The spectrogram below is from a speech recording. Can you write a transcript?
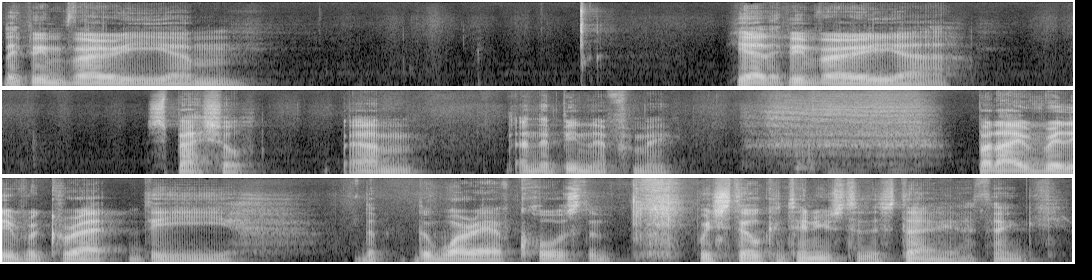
they've been very, um, yeah, they've been very uh, special, um, and they've been there for me. But I really regret the, the the worry I've caused them, which still continues to this day. I think.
